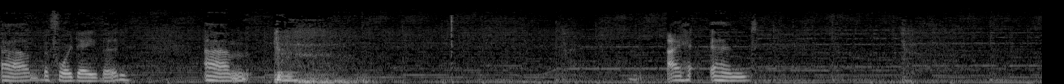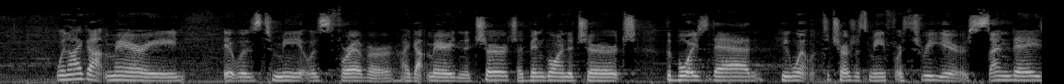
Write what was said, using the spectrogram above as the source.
uh, before David. Um, I and when I got married, it was to me it was forever. I got married in a church. I'd been going to church. The boy's dad, he went to church with me for three years, Sundays,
